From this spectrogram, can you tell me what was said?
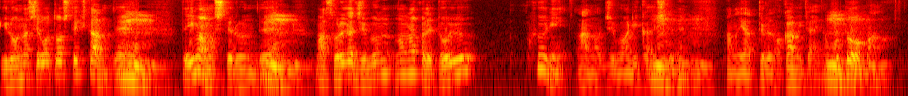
いろんな仕事をしてきたんで、うん。で今もしてるんで、うん。まあそれが自分の中でどういうふうにあの自分は理解してね、あのやってるのかみたいなことを、うんまあ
